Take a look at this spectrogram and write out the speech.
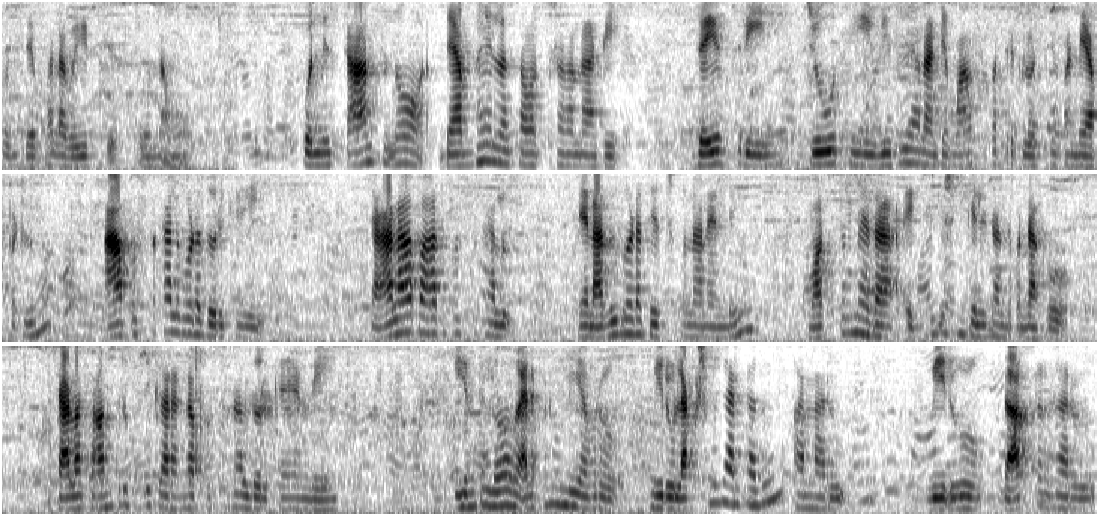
కొద్దిసేపు అలా వెయిట్ చేస్తూ ఉన్నాము. కొన్ని స్టాల్స్లో డెబ్భైల సంవత్సరాల నాటి జయశ్రీ జ్యోతి విజయ లాంటి మాసపత్రికలు వచ్చేవండి అప్పట్లో. ఆ పుస్తకాలు కూడా దొరికాయి. చాలా పాత పుస్తకాలు. నేను అవి కూడా తెచ్చుకున్నానండి. మొత్తం మీద ఎగ్జిబిషన్కి వెళ్ళినందుకు నాకు చాలా సంతృప్తికరంగా పుస్తకాలు దొరికాయండి. ఇంతలో వెనక నుండి ఎవరు? మీరు లక్ష్మి గారు కదూ? అన్నారు. వీరు డాక్టర్ గారు.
